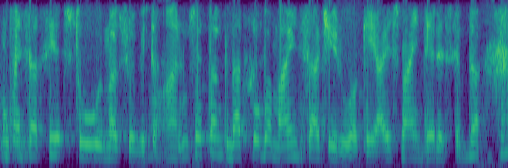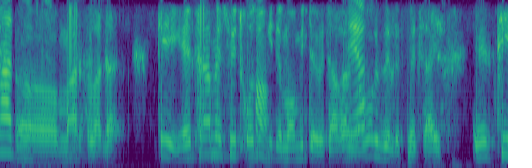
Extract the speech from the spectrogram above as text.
კომპენსაციებს თუ იმას შვებით და რუსეთთან დათბობა მაინც საჭიროა, კი, აი ეს მაინტერესებდა მართლა და კი, ერთ რამეს ვიტყოდი კიდე მომიტევეთ, აღარ გავაგზავნეთ მეც. აი, ერთი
